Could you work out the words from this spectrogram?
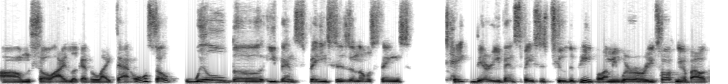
Um, so I look at it like that. Also, will the event spaces and those things take their event spaces to the people? I mean, we're already talking about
